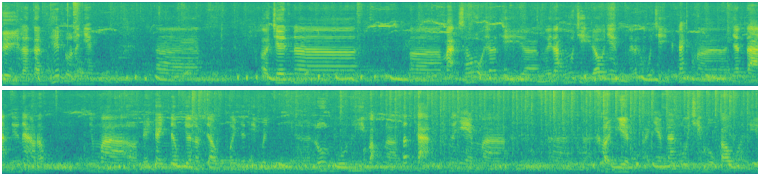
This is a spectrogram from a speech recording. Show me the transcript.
kỳ là cần thiết luôn anh em. À, ở trên uh, uh, mạng xã hội á, thì người ta không có chỉ đâu anh em người ta không có chỉ cái cách mà nhân đàn như thế nào đâu. Nhưng mà ở cái kênh nông dân làm giàu của mình thì mình luôn muốn hy vọng là tất cả những anh em mà khởi nghiệp anh em đang nuôi chim bồ câu thì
